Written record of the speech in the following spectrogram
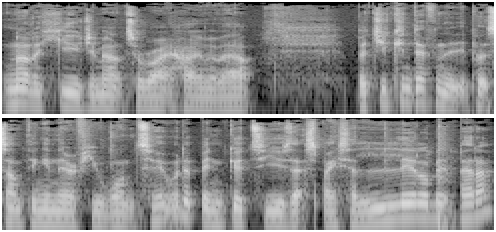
not a huge amount to write home about. But you can definitely put something in there if you want to. It would have been good to use that space a little bit better.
